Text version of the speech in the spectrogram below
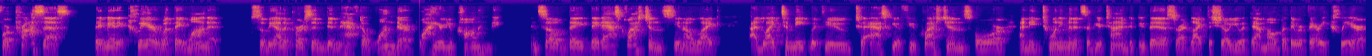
for process, they made it clear what they wanted. So the other person didn't have to wonder, why are you calling me? And so they they'd ask questions, you know, like, I'd like to meet with you to ask you a few questions, or I need 20 minutes of your time to do this, or I'd like to show you a demo. But they were very clear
